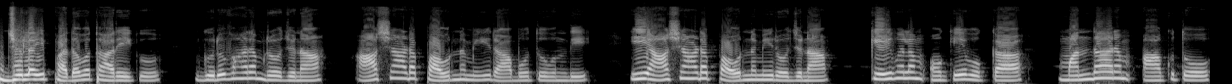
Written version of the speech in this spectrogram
జూలై పదవ తారీఖు గురువారం రోజున ఆషాఢ పౌర్ణమి రాబోతూ ఉంది. ఈ ఆషాఢ పౌర్ణమి రోజున కేవలం ఒకే ఒక్క మందారం ఆకుతో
